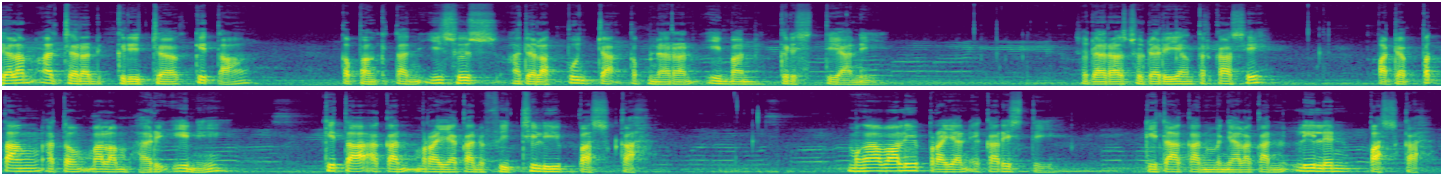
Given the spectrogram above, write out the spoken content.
Dalam ajaran gereja kita, kebangkitan Yesus adalah puncak kebenaran iman Kristiani. Saudara-saudari yang terkasih, pada petang atau malam hari ini, kita akan merayakan Vigili Paskah. Mengawali perayaan Ekaristi, kita akan menyalakan lilin Paskah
